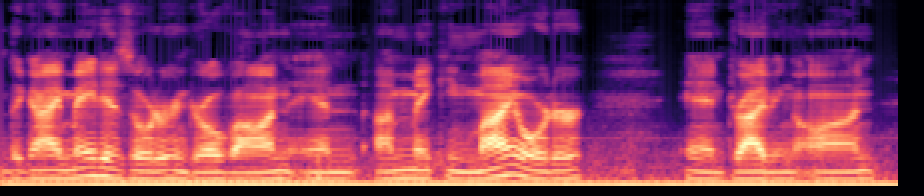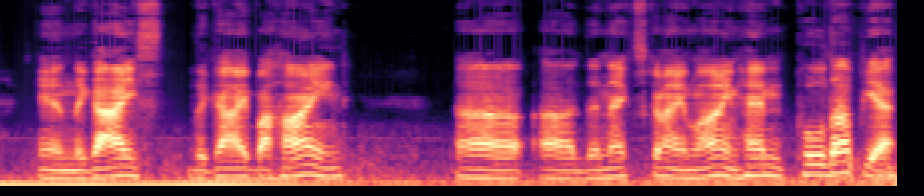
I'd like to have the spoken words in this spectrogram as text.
the guy made his order and drove on, and I'm making my order and driving on, and the guy the guy behind uh, uh, the next guy in line hadn't pulled up yet.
